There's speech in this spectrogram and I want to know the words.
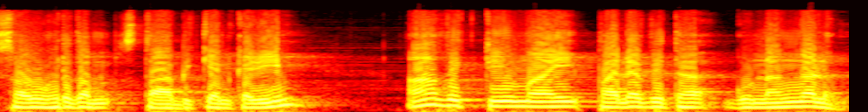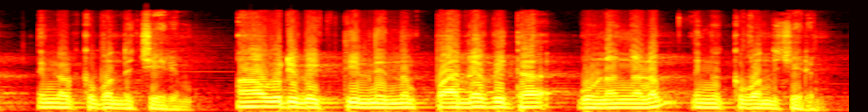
സൗഹൃദം സ്ഥാപിക്കാൻ കഴിയും. ആ വ്യക്തിയുമായി പലവിധ ഗുണങ്ങളും നിങ്ങൾക്ക് വന്നു ചേരും. ആ ഒരു വ്യക്തിയിൽ നിന്നും പലവിധ ഗുണങ്ങളും നിങ്ങൾക്ക് വന്നു ചേരും.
